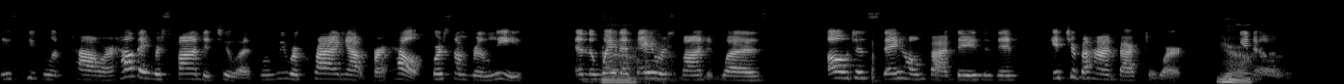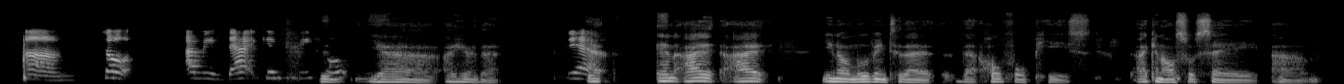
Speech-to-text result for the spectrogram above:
these people in power, how they responded to us when we were crying out for help, for some relief, and the way that they responded was, "Oh, just stay home five days and then get your behind back to work. Yeah. You know. Um, so I mean that gives me hope. Yeah, I hear that. Yeah. yeah. And I I you know, moving to that that hopeful piece, I can also say um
